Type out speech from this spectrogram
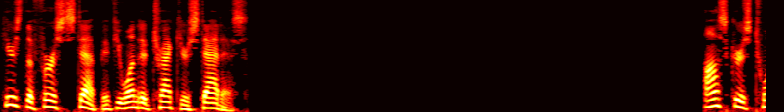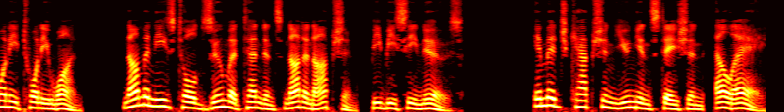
Here's the first step if you want to track your status. Oscars 2021. Nominees told Zoom attendance not an option, BBC News. Image Caption Union Station, L.A.,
